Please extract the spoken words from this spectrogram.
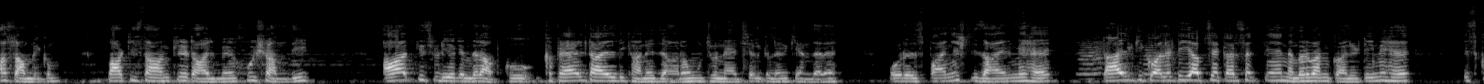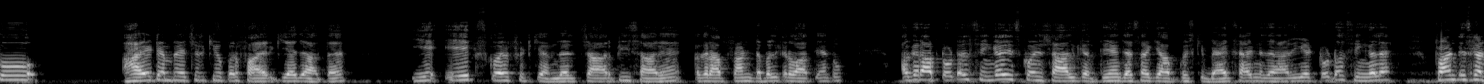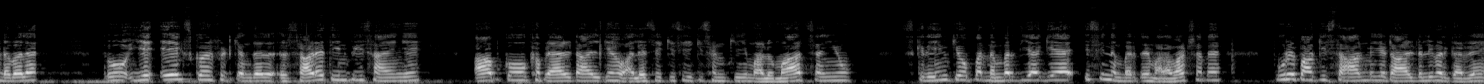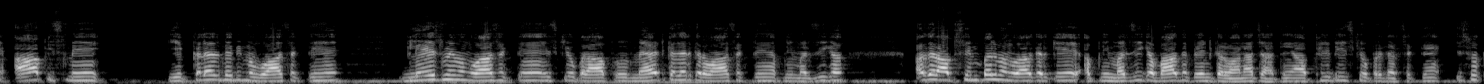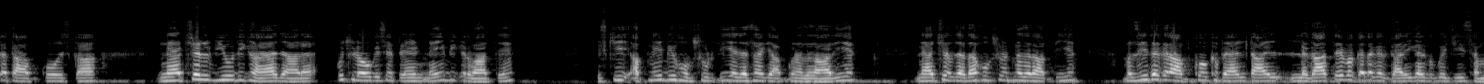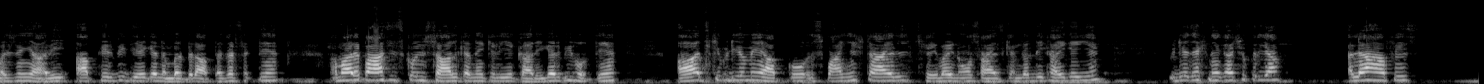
अस्सलाम वालेकुम पाकिस्तान के टाइल में खुश आमदीद। आज की इस वीडियो के अंदर आपको कपैल टाइल दिखाने जा रहा हूँ, जो नेचुरल कलर के अंदर है और स्पाइनिश डिज़ाइन में है। टाइल की क्वालिटी आप चेक कर सकते हैं, नंबर वन क्वालिटी में है। इसको हाई टेम्परेचर के ऊपर फायर किया जाता है। ये एक स्क्वायर फिट के अंदर चार पीस आ रहे हैं। अगर आप फ्रंट डबल करवाते हैं तो अगर आप टोटल सिंगल इसको इंस्टॉल करते हैं, जैसा कि आपको इसकी बैक साइड नज़र आ रही है, टोटल सिंगल है। फ्रंट इसका डबल है। तो ये एक स्क्वायर फिट के अंदर साढ़े तीन पीस आएँगे। आपको खपरेल टाइल के हवाले से किसी किस्म की मालूम चाहिए हो। स्क्रीन के ऊपर नंबर दिया गया है। इसी नंबर पे हमारा व्हाट्सअप है। पूरे पाकिस्तान में ये टाइल डिलीवर कर रहे हैं। आप इसमें ये कलर में भी मंगवा सकते हैं। ग्लेज में मंगवा सकते हैं। इसके ऊपर आप मैट कलर करवा सकते हैं अपनी मर्ज़ी का। अगर आप सिंपल मंगवा करके अपनी मर्ज़ी का बाद में पेंट करवाना चाहते हैं, आप फिर भी इसके ऊपर कर सकते हैं। इस वक्त आपको इसका नेचुरल व्यू दिखाया जा रहा है। कुछ लोग इसे पेंट नहीं भी करवाते हैं। इसकी अपनी भी खूबसूरती है, जैसा कि आपको नज़र आ रही है। नेचुरल ज़्यादा खूबसूरत नज़र आती है। मज़ीद अगर आपको खपैल टाइल लगाते वक्त अगर कारीगर को कोई चीज़ समझ नहीं आ रही, आप फिर भी दिए गए नंबर पर रबता कर सकते हैं। हमारे पास इसको इंस्टॉल करने के लिए कारीगर भी होते हैं। आज की वीडियो में आपको स्पाइनिश स्टाइल छः बाई नौ साइज़ के अंदर दिखाई गई है। वीडियो देखने का शुक्रिया। अल्लाह हाफिज़।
